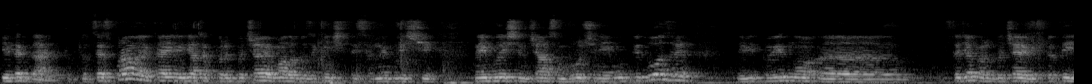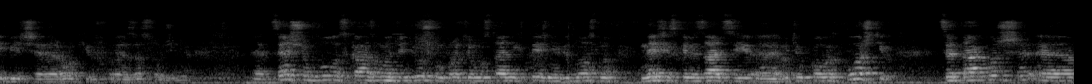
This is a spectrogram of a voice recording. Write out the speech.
і так далі. Тобто це справа, яка я так передбачаю, мала би закінчитися в найближчі, найближчим часом вручення йому підозри. І відповідно стаття передбачає від 5 і більше років засудження. Це, що було сказано дідюшком протягом останніх тижнів відносно нефіскалізації готівкових коштів, це також е,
